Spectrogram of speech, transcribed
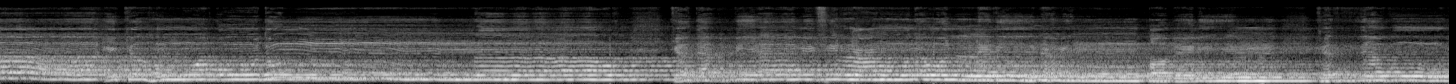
وأولئك هم وقود النار. كدأب آل فرعون والذين من قبلهم كذبوا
